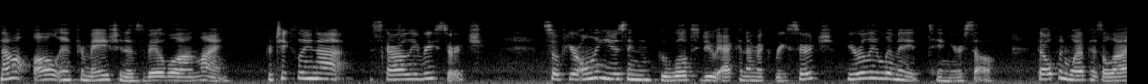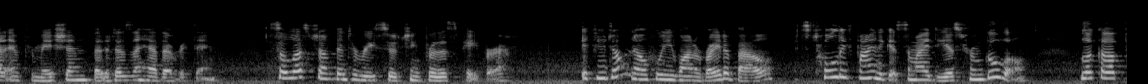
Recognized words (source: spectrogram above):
not all information is available online, particularly not scholarly research. So if you're only using Google to do academic research, you're really limiting yourself. The open web has a lot of information, but it doesn't have everything. So let's jump into researching for this paper. If you don't know who you want to write about, it's totally fine to get some ideas from Google. Look up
